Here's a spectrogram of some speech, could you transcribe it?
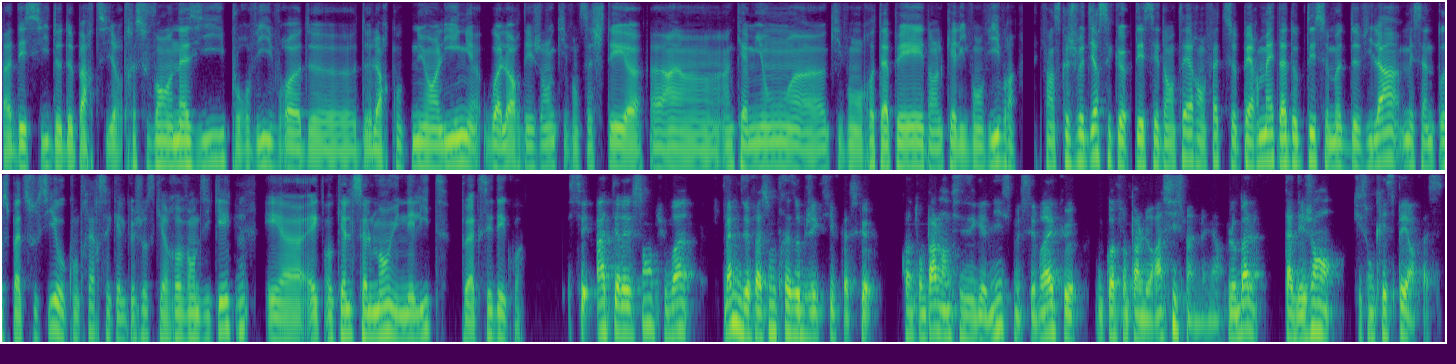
bah, décident de partir très souvent en Asie pour vivre de, de leur contenu en ligne, ou alors des gens qui vont s'acheter un, un, camion qui vont retaper, dans lequel ils vont vivre. Enfin, ce que je veux dire, c'est que des sédentaires, en fait, se permettent d'adopter ce mode de vie-là, mais ça ne pose pas de souci. Au contraire, c'est quelque chose qui est revendiqué mmh. et, et auquel seulement une élite peut accéder, quoi. C'est intéressant, tu vois, même de façon très objective, parce que quand on parle d'antiséganisme, c'est vrai que, ou quand on parle de racisme hein, de manière globale, tu as des gens qui sont crispés en face.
